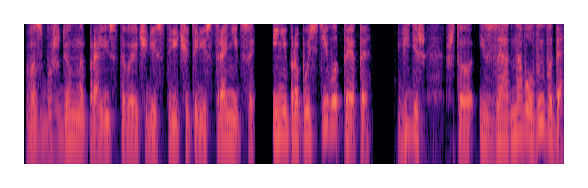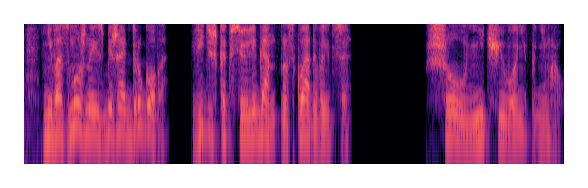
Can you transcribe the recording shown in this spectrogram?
возбужденно пролистывая через три-четыре страницы, «и не пропусти вот это. Видишь, что из-за одного вывода невозможно избежать другого. Видишь, как все элегантно складывается». Шоу ничего не понимал.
